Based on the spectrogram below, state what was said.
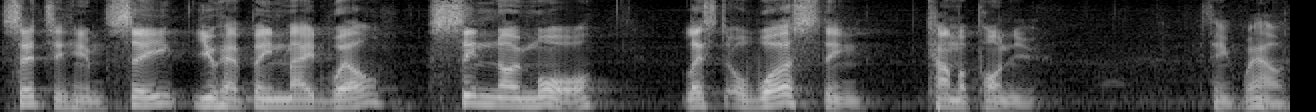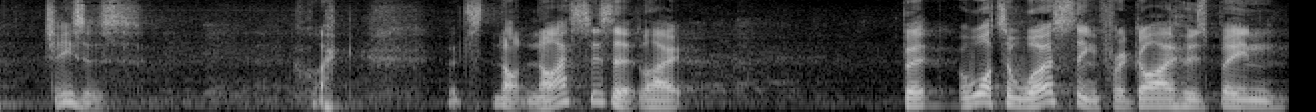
said to him, See, you have been made well, sin no more, lest a worse thing come upon you. Think, wow, Jesus, like, it's not nice, is it? Like, but what's a worse thing for a guy who's been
